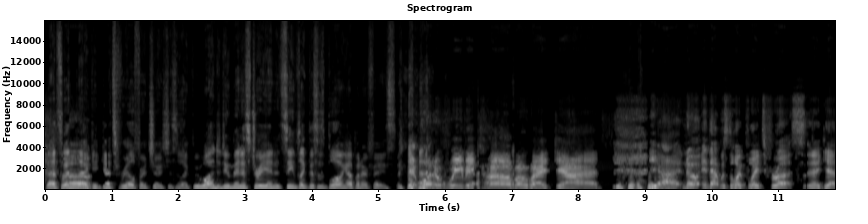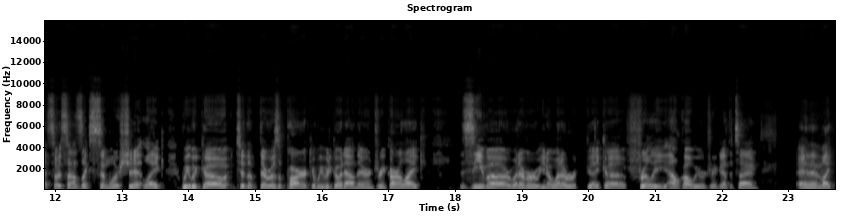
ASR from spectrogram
That's when Uh, like it gets real for churches. They're like, we wanted to do ministry and it seems like this is blowing up in our face. what have we become? Oh my god! yeah, no, and that was the whole point for us. Uh, yeah, so it sounds like similar shit. Like we would go to the there was a park, and we would go down there and drink our like Zima or whatever you know whatever like uh, frilly alcohol we were drinking at the time, and then like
